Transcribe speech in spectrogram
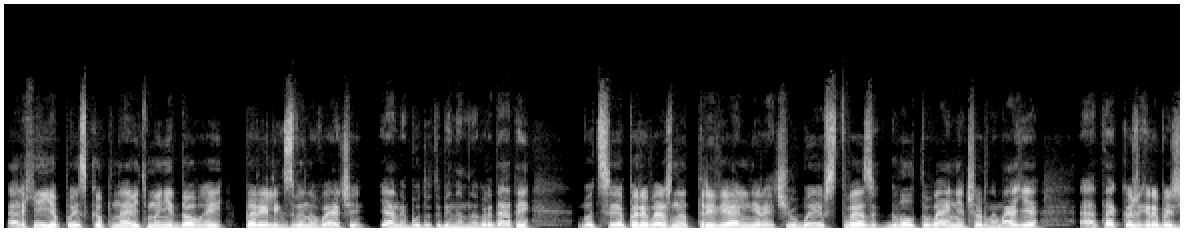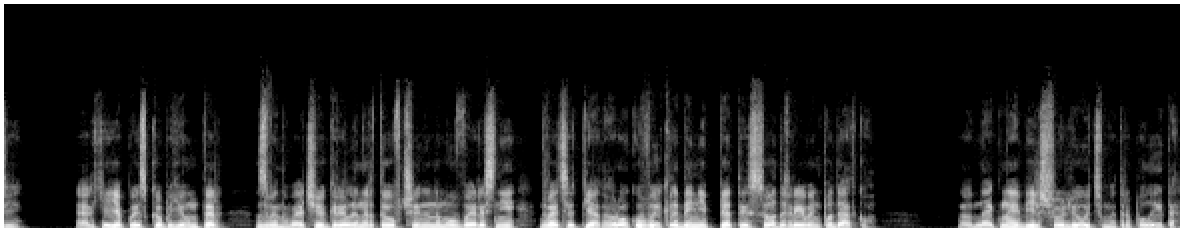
Архієпископ навіть мені довгий перелік звинувачень, я не буду тобі нам навредати, бо це переважно тривіальні речі убивства, зґвалтування, чорна магія, а також грабежі. Архієпископ Юнтер звинувачує Греленерта у вчиненому в вересні 25-го року викраденні 500 гривень податку. Однак найбільшу лють митрополита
